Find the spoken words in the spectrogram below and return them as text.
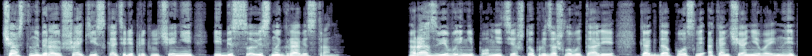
часто набирают шайки искателей приключений и бессовестно грабят страну. Разве вы не помните, что произошло в Италии, когда после окончания войны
